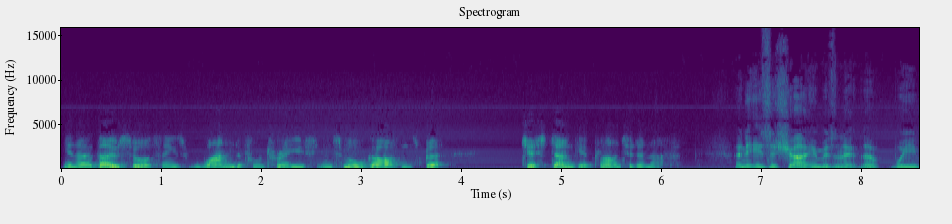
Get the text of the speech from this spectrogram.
you know those sort of things. Wonderful trees in small gardens, but just don't get planted enough. And it is a shame, isn't it, that we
